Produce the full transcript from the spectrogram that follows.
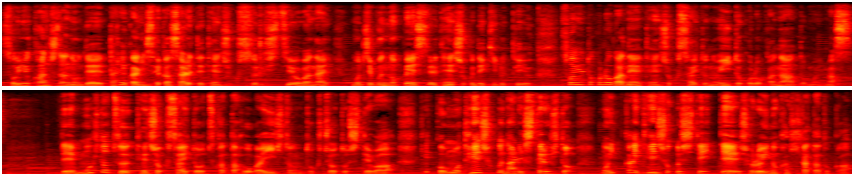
そういう感じなので誰かにせかされて転職する必要がない。もう自分のペースで転職できるっていうそういうところがね転職サイトのいいところかなと思います。でもう一つ転職サイトを使った方がいい人の特徴としては結構もう転職慣れしてる人もう一回転職していて書類の書き方とか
